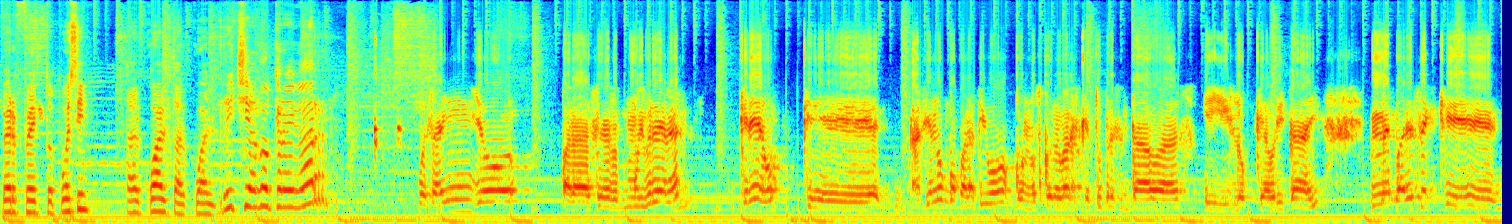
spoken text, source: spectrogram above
perfecto. Pues sí, tal cual, tal cual. Richie, ¿algo que agregar? Pues ahí yo, para ser muy breve, creo que haciendo un comparativo con los corebacks que tú presentabas y lo que ahorita hay, me parece que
